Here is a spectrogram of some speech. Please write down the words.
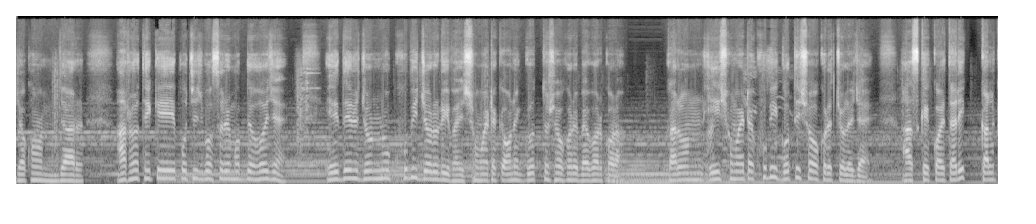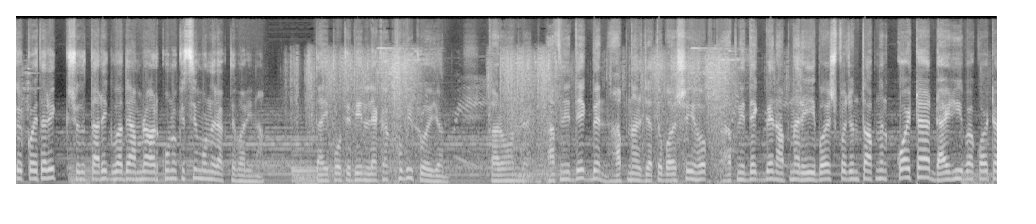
যখন যার আঠারো থেকে পঁচিশ বছরের মধ্যে হয়ে যায়, এদের জন্য খুবই জরুরি ভাই সময়টাকে অনেক গুরুত্ব সহকারে ব্যবহার করা। কারণ এই সময়টা খুবই গতি সহকারে চলে যায়। আজকে কয় তারিখ? কালকে কয় তারিখ? শুধু তারিখ বাদে আমরা আর কোনো কিছু মনে রাখতে পারি না। তাই প্রতিদিন লেখা খুবই প্রয়োজন। কারণ আপনি দেখবেন আপনার যত বয়সেই হোক, আপনি দেখবেন আপনার এই বয়স পর্যন্ত আপনার কয়টা ডায়েরি বা কয়টা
